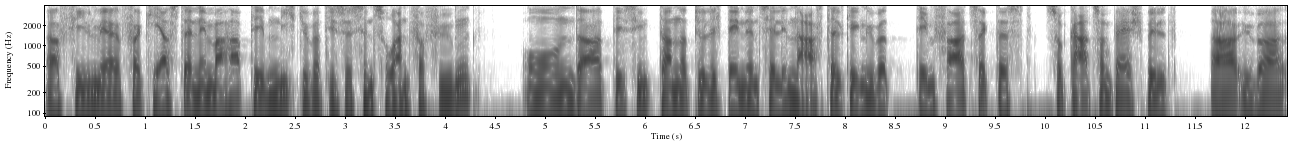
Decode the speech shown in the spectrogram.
äh, viel mehr Verkehrsteilnehmer habe, die eben nicht über diese Sensoren verfügen und äh, die sind dann natürlich tendenziell im Nachteil gegenüber dem Fahrzeug, das sogar zum Beispiel äh, über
